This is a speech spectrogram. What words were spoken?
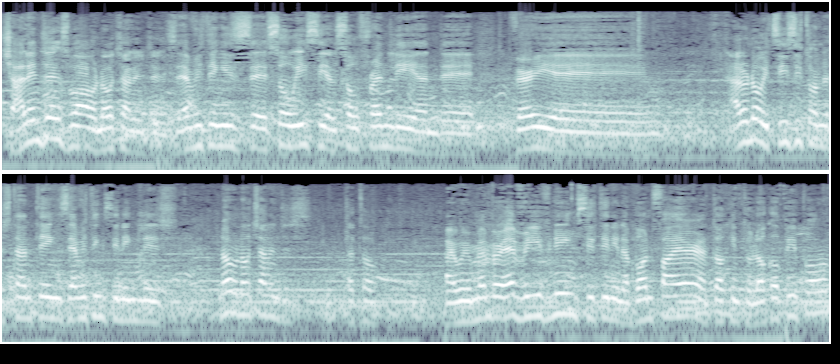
challenges, wow, no challenges. Everything is uh, so easy and so friendly and uh, very. Uh, I don't know. It's easy to understand things. Everything's in English. No, no challenges at all. I remember every evening sitting in a bonfire and talking to local people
